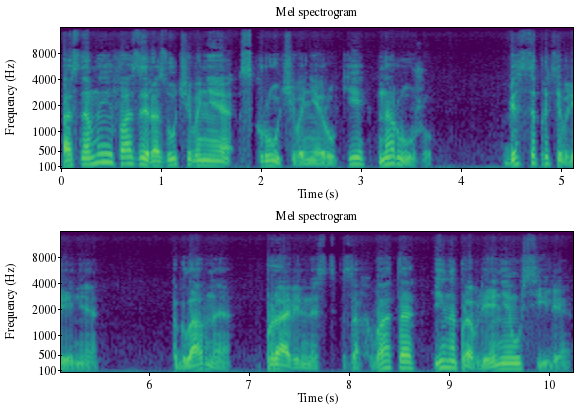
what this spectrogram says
Основные фазы разучивания – скручивания руки наружу, без сопротивления. Главное – правильность захвата и направление усилия.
